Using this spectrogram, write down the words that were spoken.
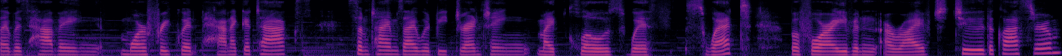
I was having more frequent panic attacks. Sometimes I would be drenching my clothes with sweat before I even arrived to the classroom.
